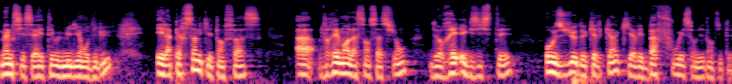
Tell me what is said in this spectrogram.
même si ça a été humiliant au début, et la personne qui est en face a vraiment la sensation de réexister aux yeux de quelqu'un qui avait bafoué son identité.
